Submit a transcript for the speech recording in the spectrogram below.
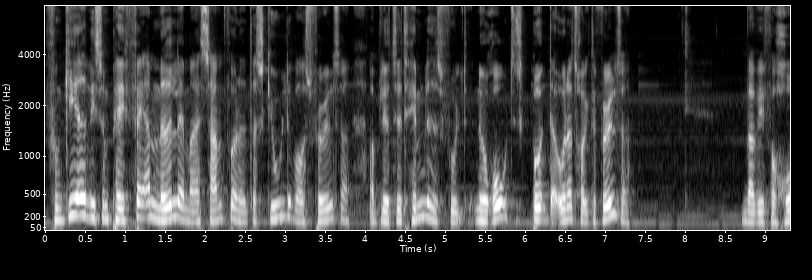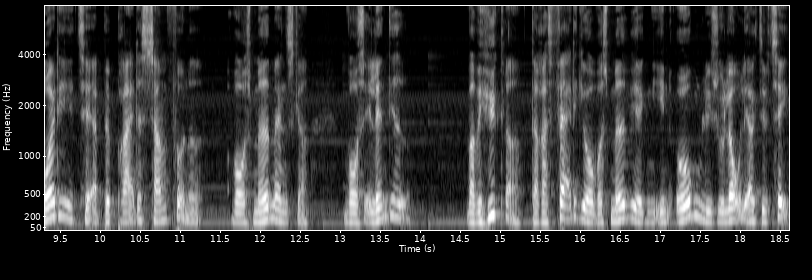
Fungerede vi som perifære medlemmer af samfundet, der skjulte vores følelser og blev til et hemmelighedsfuldt, neurotisk bund af undertrykte følelser? Var vi for hurtige til at bebrejde samfundet vores medmennesker vores elendighed? Var vi hyklere, der retfærdiggjorde vores medvirken i en åbenlys ulovlig aktivitet?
